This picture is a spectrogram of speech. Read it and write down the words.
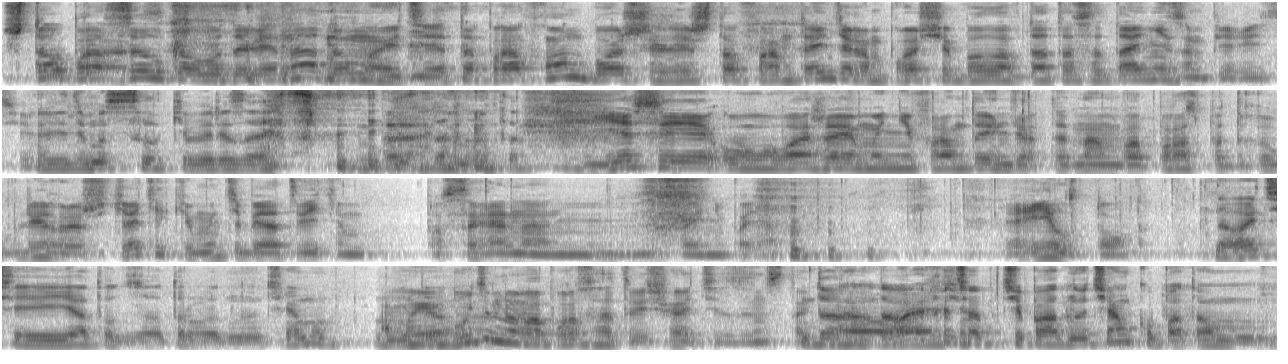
что, что про... удалена, думаете? Это про фронт больше или что фронтендерам проще было в дата-сатанизм перейти? Видимо, ссылки вырезаются да. Если, уважаемый не фронтендер, ты нам вопрос подрублируешь в чатике, мы тебе ответим. Просто реально ничего не понятно. Real talk. Давайте я тут затру одну тему. А мы будем на вопросы отвечать из Инстаграма? Да, давай, давай хотя бы типа одну темку, потом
